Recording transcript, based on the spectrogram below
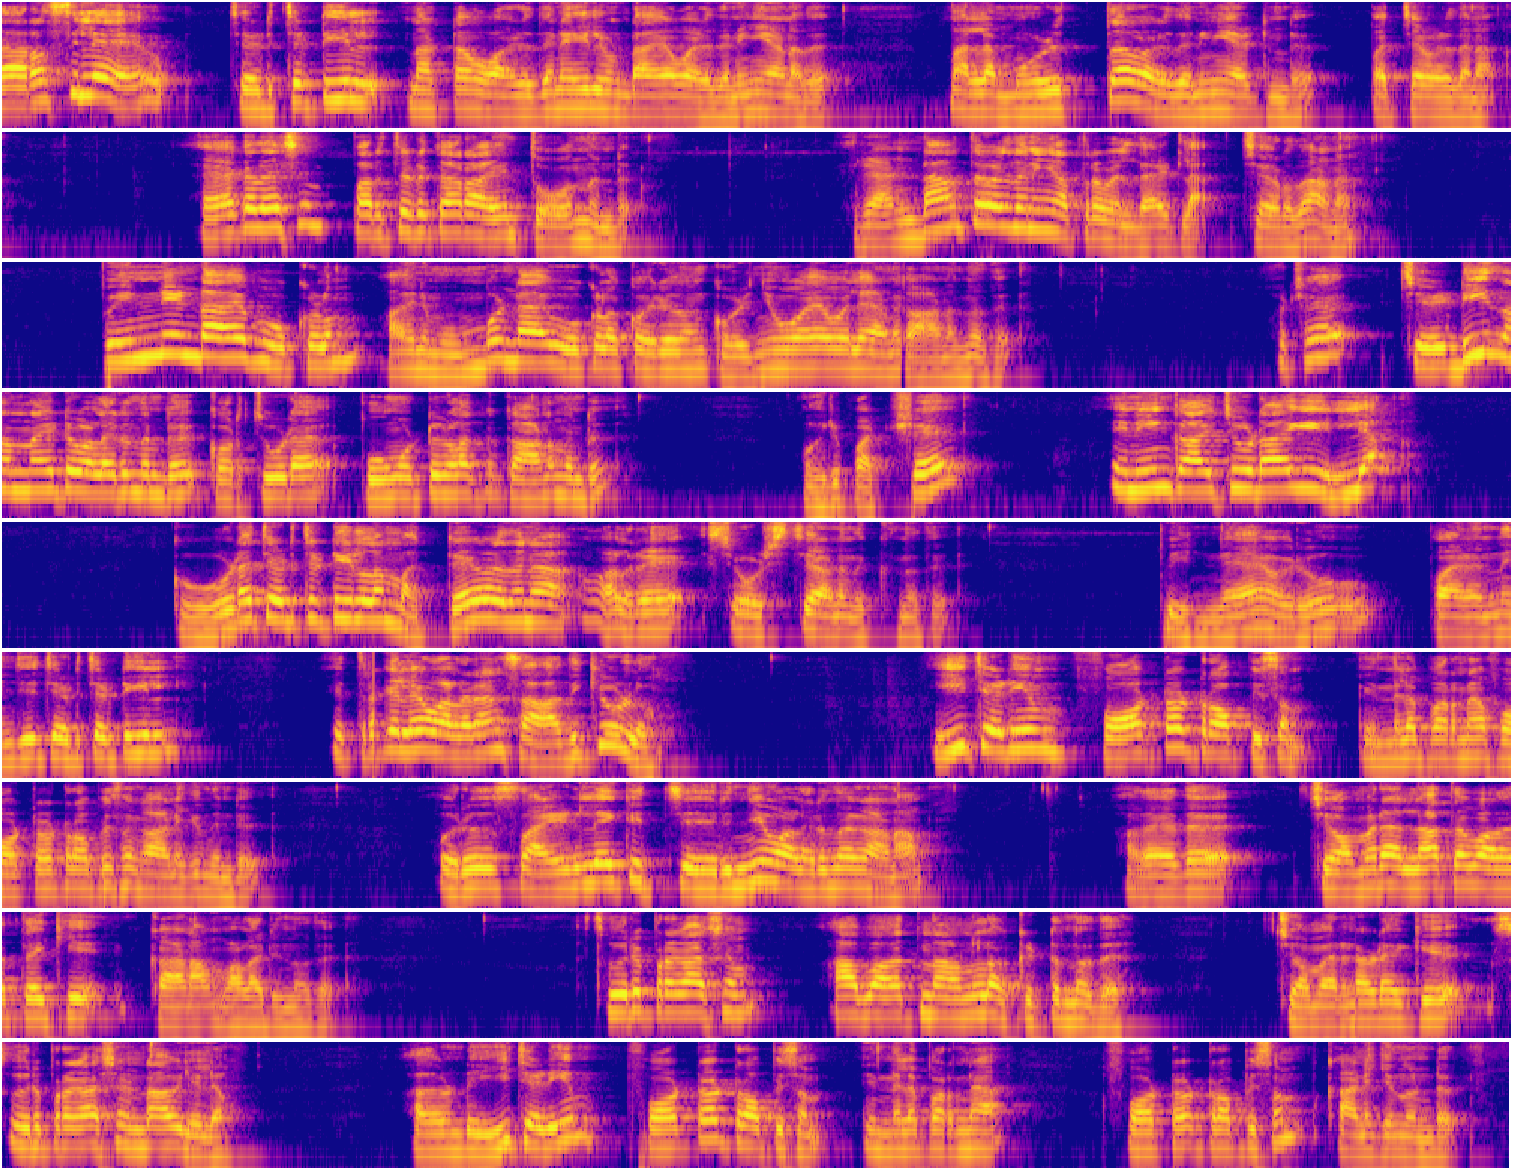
ടെറസിലെ ചെടിച്ചട്ടിയിൽ നട്ട വഴുതനയിലുണ്ടായ വഴുതനങ്ങയാണത്. നല്ല മുഴുത്ത വഴുതനങ്ങയായിട്ടുണ്ട് പച്ച വഴുതന. ഏകദേശം പറിച്ചെടുക്കാറായും തോന്നുന്നുണ്ട്. രണ്ടാമത്തെ വഴുതനങ്ങ അത്ര വലുതായിട്ടില്ല ചെറുതാണ്. പിന്നുണ്ടായ പൂക്കളും അതിന് മുമ്പുണ്ടായ പൂക്കളൊക്കെ ഒരുവിധം കൊഴിഞ്ഞു പോയ പോലെയാണ് കാണുന്നത്. പക്ഷേ ചെടി നന്നായിട്ട് വളരുന്നുണ്ട് കുറച്ചുകൂടെ പൂമുട്ടുകളൊക്കെ കാണുന്നുണ്ട്. ഒരു പക്ഷേ ഇനിയും കായ്ച്ചുകൂടായില്ല കൂടെ ചെടുത്തിട്ടുള്ള മറ്റേ വേദന വളരെ ശോഷിച്ചാണ് നിൽക്കുന്നത്. പിന്നെ ഒരു പതിനഞ്ച് ചെടിച്ചട്ടിയിൽ ഇത്രക്കല്ലേ വളരാൻ സാധിക്കുള്ളൂ. ഈ ചെടിയും ഫോട്ടോട്രോപ്പിസം ഇന്നലെ പറഞ്ഞ ഫോട്ടോട്രോപ്പിസം കാണിക്കുന്നുണ്ട്. ഒരു സൈഡിലേക്ക് ചെരിഞ്ഞ് വളരുന്നത് കാണാം. അതായത് ചുമരല്ലാത്ത ഭാഗത്തേക്ക് കാണാം വളരുന്നത്. സൂര്യപ്രകാശം ആ ഭാഗത്തു നിന്നാണല്ലോ കിട്ടുന്നത്. ചുമരിന്റെ അവിടേക്ക് സൂര്യപ്രകാശം ഉണ്ടാവില്ലല്ലോ. അതുകൊണ്ട് ഈ ചെടിയും ഫോട്ടോട്രോപ്പിസം ഇന്നലെ പറഞ്ഞ ഫോട്ടോട്രോപ്പിസം കാണിക്കുന്നുണ്ട്.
